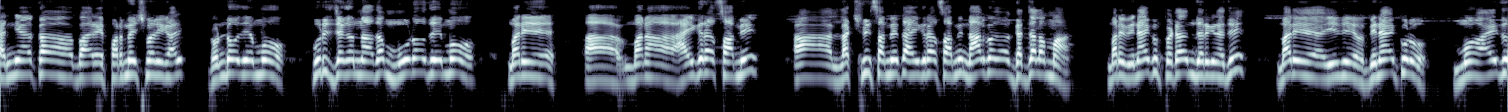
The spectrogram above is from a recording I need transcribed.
కన్యాక మరి పరమేశ్వరి కానీ రెండవదేమో పూరి జగన్నాథం మూడవదేమో మరి మన హైగరా స్వామి లక్ష్మీ సమేత హైగ్రా స్వామి నాలుగో గజ్జలమ్మ. మరి వినాయకుడు పెట్టడం జరిగినది. మరి ఇది వినాయకుడు మూ- ఐదు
